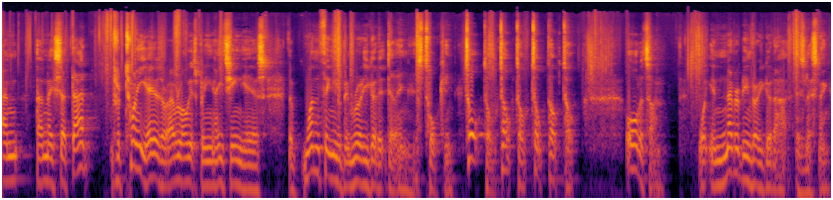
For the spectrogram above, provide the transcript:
And and they said, Dad, for 20 years or however long it's been, 18 years, the one thing you've been really good at doing is talking. Talk, talk, talk, talk, talk, talk, talk. All the time. What you've never been very good at is listening.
